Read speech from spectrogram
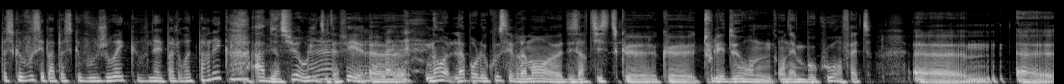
Parce que vous, c'est pas parce que vous jouez que vous n'avez pas le droit de parler quand même. Ah bien sûr, oui, Voilà. tout à fait. Euh, Euh, bah- non, là pour le coup, c'est vraiment euh, des artistes que, que tous les deux on, on aime beaucoup en fait. Euh, euh,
